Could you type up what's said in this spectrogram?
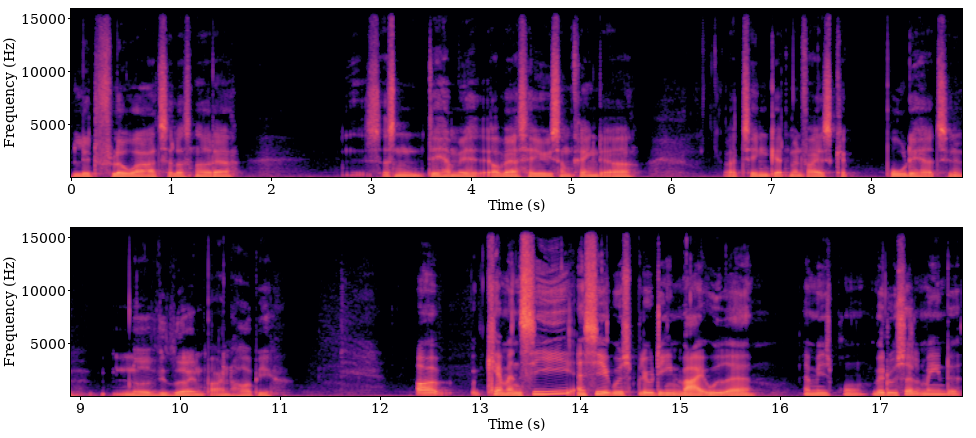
lidt flow arts eller sådan noget der. Så sådan det her med at være seriøs omkring det, og, og tænke, at man faktisk kan bruge det her til noget videre end bare en hobby. Og kan man sige, at cirkus blev din vej ud af, af misbrug? Vil du selv mene det?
